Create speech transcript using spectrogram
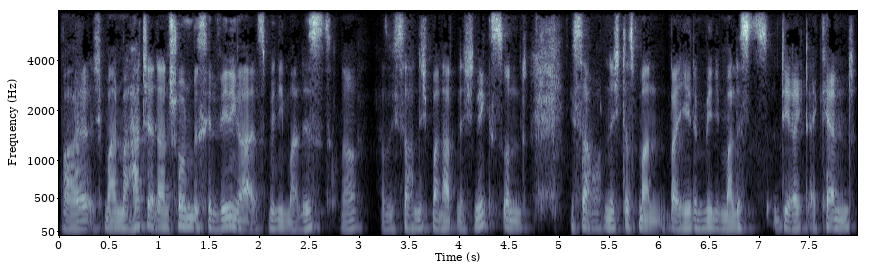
weil ich meine, man hat ja dann schon ein bisschen weniger als Minimalist. Ne? Also ich sage nicht, man hat nicht nix und ich sage auch nicht, dass man bei jedem Minimalist direkt erkennt,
